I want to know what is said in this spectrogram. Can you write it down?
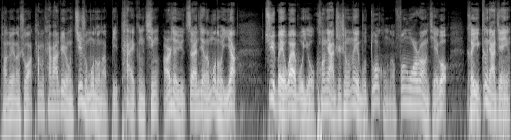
团队呢说，他们开发这种金属木头呢比钛更轻，而且与自然界的木头一样，具备外部有框架支撑、内部多孔的蜂窝状结构，可以更加坚硬，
